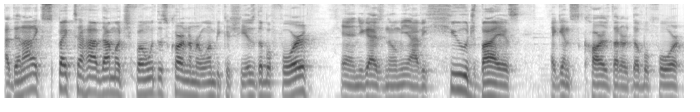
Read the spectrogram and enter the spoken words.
I did not expect to have that much fun with this card, number one, because she is double four. And you guys know me, I have a huge bias against cards that are double four.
